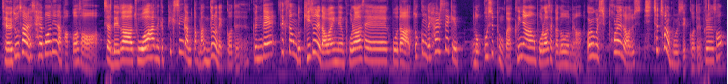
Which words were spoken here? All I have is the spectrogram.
제조사를 세 번이나 바꿔서 진짜 내가 좋아하는 그 픽싱감 딱 만들어냈거든. 근데 색상도 기존에 나와 있는 보라색보다 조금 더 혈색이 넣고 싶은 거야. 그냥 보라 색깔 넣으면 얼굴 시퍼레져가지고 시- 시체처럼 보일 수 있거든. 그래서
